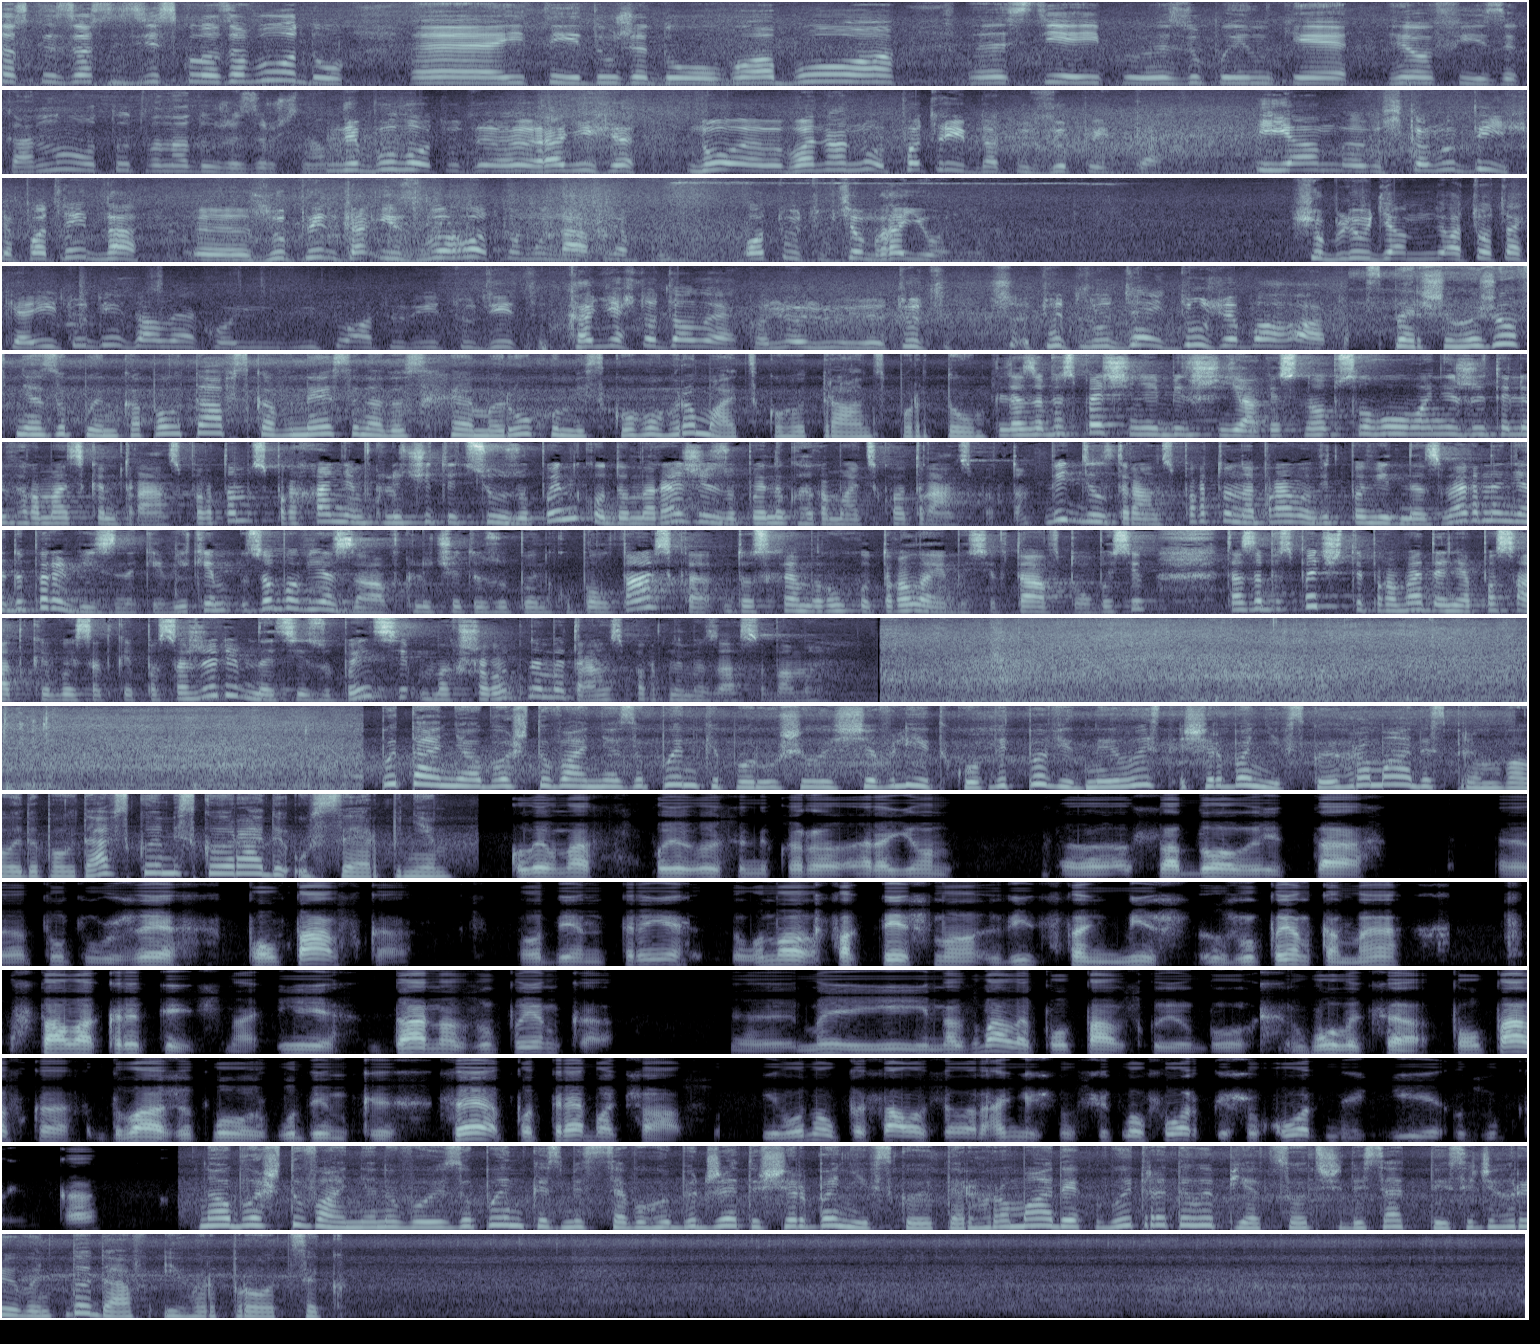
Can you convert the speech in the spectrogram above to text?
зі склозаводу е, йти дуже довго, або е, з тієї зупинки геофізика. Ну тут вона дуже зручна. Не було тут е, раніше, ну е, вона ну, потрібна тут зупинка. І я вам скажу більше, потрібна зупинка і в зворотному напрямку, отут, в цьому районі. Щоб людям, а то таке, і туди далеко, і, і, а туди, і туди. Звісно, далеко. Тут, тут людей дуже багато. З 1 жовтня зупинка Полтавська внесена до схеми руху міського громадського транспорту. Для забезпечення більш якісного обслуговування жителів громадським транспортом з проханням включити цю зупинку до мережі зупинок громадського транспорту. Відділ транспорту направив відповідне звернення до перевізників, яким зобов'язав включити зупинку Полтавська до схем руху тролейбусів та автобусів та забезпечити проведення посадки висадки пасажирів на цій зупинці маршрутними транспортними засобами. Питання облаштування зупинки порушили ще влітку. Відповідний лист Щербанівської громади спрямували до Полтавської міської ради у серпні. коли в нас з'явився мікрорайон е, Садовий та е, тут вже Полтавська 1-3, воно фактично відстань між зупинками стала критична. І дана зупинка, е, ми її назвали Полтавською, бо вулиця Полтавська, два житлових будинки. Це потреба часу. І воно вписалося органічно світлофор, пішохідний і зупинка. На облаштування нової зупинки з місцевого бюджету Щербанівської тергромади витратили 560 тисяч гривень, додав Ігор Процик.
